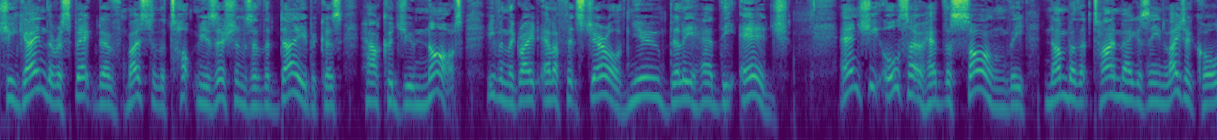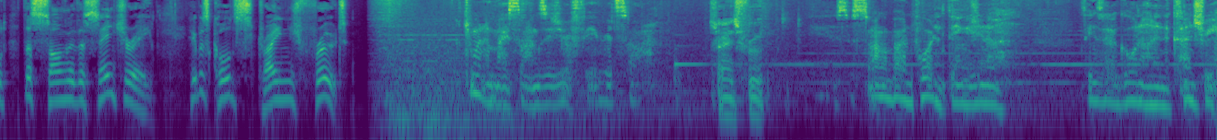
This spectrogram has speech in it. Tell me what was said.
She gained the respect of most of the top musicians of the day because how could you not? Even the great Ella Fitzgerald knew Billie had the edge. And she also had the song, the number that Time magazine later called the Song of the Century. It was called Strange Fruit. Which one of my songs is your favorite song? Strange Fruit. It's a song about important things, you know, things that are going on in the country.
